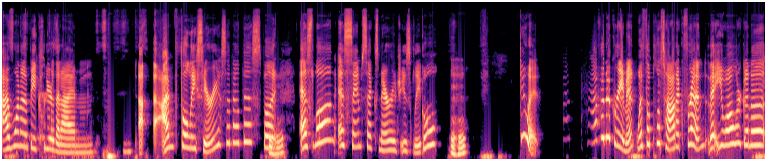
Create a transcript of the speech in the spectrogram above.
I want to be clear that I'm I, I'm fully serious about this, but Mhm, as long as same sex marriage is legal, mhm. do it. Have an agreement with a platonic friend that you all are gonna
